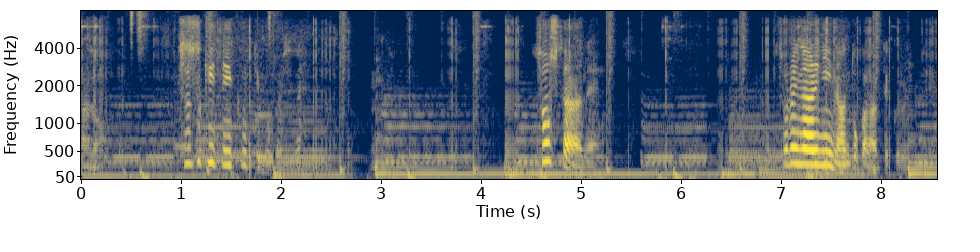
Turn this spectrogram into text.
あの続けていくっていうことですね。うん、そしたらね、それなりになんとかなってくるっていう。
